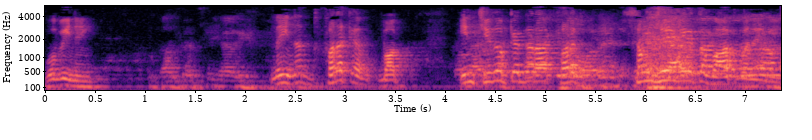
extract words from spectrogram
وہ بھی نہیں۔ نہیں نا فرق ہے بات۔ ان چیزوں کے اندر آپ فرق سمجھیں گے تو بات بنے گی۔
